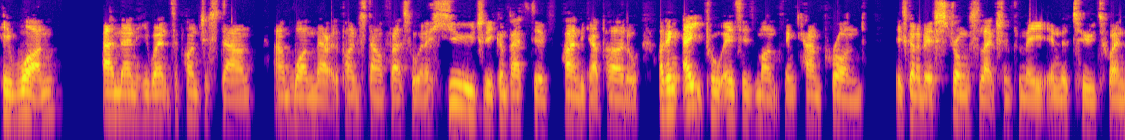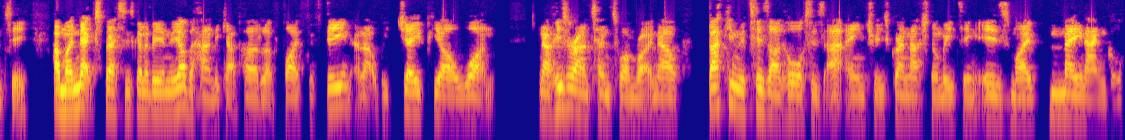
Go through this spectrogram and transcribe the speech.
he won, and then he went to Punchestown and won there at the Punchestown Festival in a hugely competitive handicap hurdle. I think April is his month, in Camprond is going to be a strong selection for me in the 220. And my next best is going to be in the other handicap hurdle at 515, and that will be JPR One. Now, he's around 10 to 1 right now backing the Tizzard horses at Aintree's Grand National meeting is my main angle,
